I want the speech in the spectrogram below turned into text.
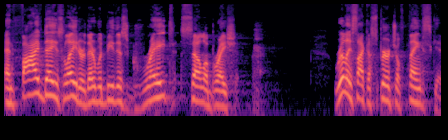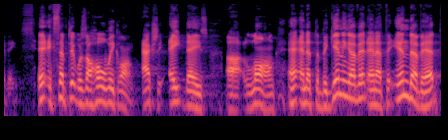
And five days later, there would be this great celebration. Really, it's like a spiritual Thanksgiving, except it was a whole week long, actually, eight days uh, long. And, and, at the beginning of it and at the end of it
